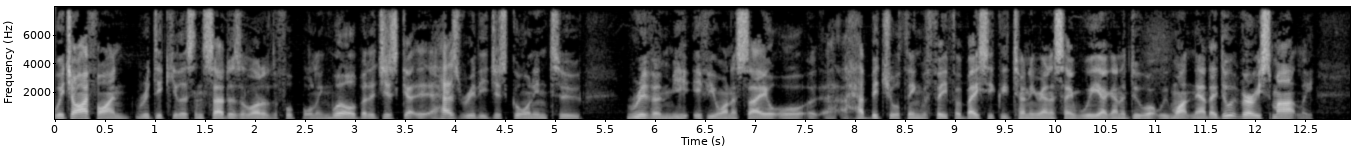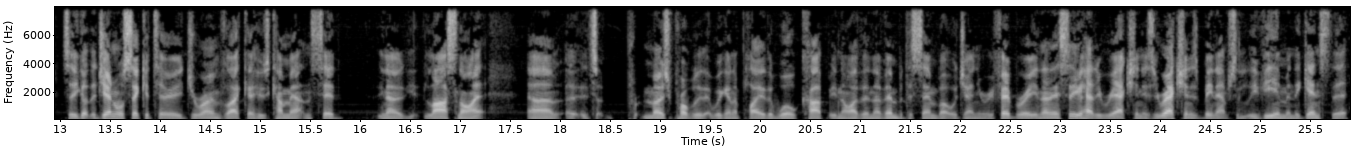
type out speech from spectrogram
Which I find ridiculous, and so does a lot of the footballing world. But it just it has really just gone into rhythm, if you want to say, or a, a habitual thing with FIFA, basically turning around and saying we are going to do what we want. Now they do it very smartly. So you've got the general secretary Jerome Valcke, who's come out and said, you know, last night. Uh, it's pr- most probably that we're going to play the World Cup in either November, December, or January, February, and then they see how the reaction is. The reaction has been absolutely vehement against it.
